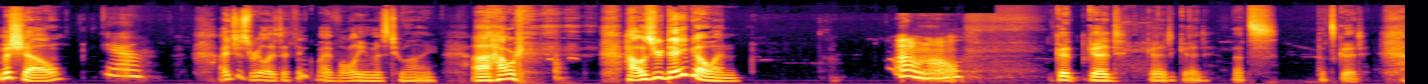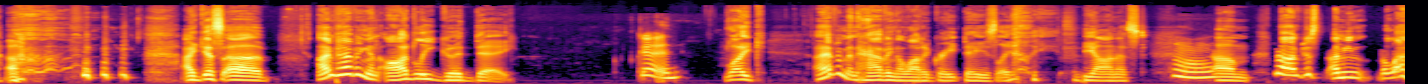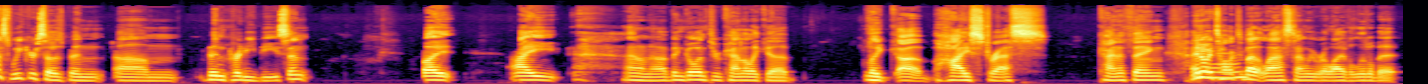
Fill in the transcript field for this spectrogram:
Michelle, Yeah. I just realized I think my volume is too high. Uh, how are, how's your day going? I don't know. Good, good, good, good. That's that's good. Uh, I guess uh, I'm having an oddly good day. Good. Like I haven't been having a lot of great days lately, to be honest. Oh. Um, no, I'm just. I mean, the last week or so has been um been pretty decent, but I I don't know. I've been going through kind of like a like a high stress kind of thing. I know I talked about it last time we were live a little bit.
